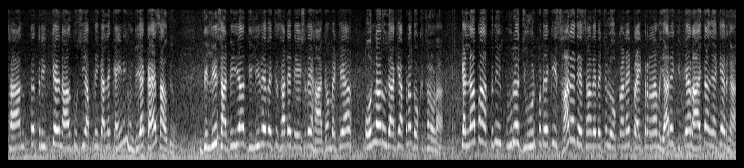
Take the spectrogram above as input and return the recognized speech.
ਸ਼ਾਂਤ ਤਰੀਕੇ ਨਾਲ ਤੁਸੀਂ ਆਪਣੀ ਗੱਲ ਕਹਿਣੀ ਹੁੰਦੀ ਆ, ਕਹਿ ਸਕਦੇ ਹੋ। ਦਿੱਲੀ ਸਾਡੀ ਆ, ਦਿੱਲੀ ਦੇ ਵਿੱਚ ਸਾਡੇ ਦੇਸ਼ ਦੇ ਹਾਕਮ ਬੈਠੇ ਆ, ਉਹਨਾਂ ਨੂੰ ਜਾ ਕੇ ਆਪਣਾ ਦੁੱਖ ਥਲਾਉਣਾ ਕੱਲਾ ਭਾਰਤ ਨਹੀਂ, ਪੂਰੇ ਯੂਰਪ ਦੇ ਕੀ ਸਾਰੇ ਦੇਸ਼ਾਂ ਦੇ ਵਿੱਚ ਲੋਕਾਂ ਨੇ ਟਰੈਕਟਰਾਂ ਨਾਲ ਮੁਜ਼ਾਹਰੇ ਕੀਤੇ ਆ, ਰਾਜਧਾਨੀਆਂ ਘੇਰੀਆਂ।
